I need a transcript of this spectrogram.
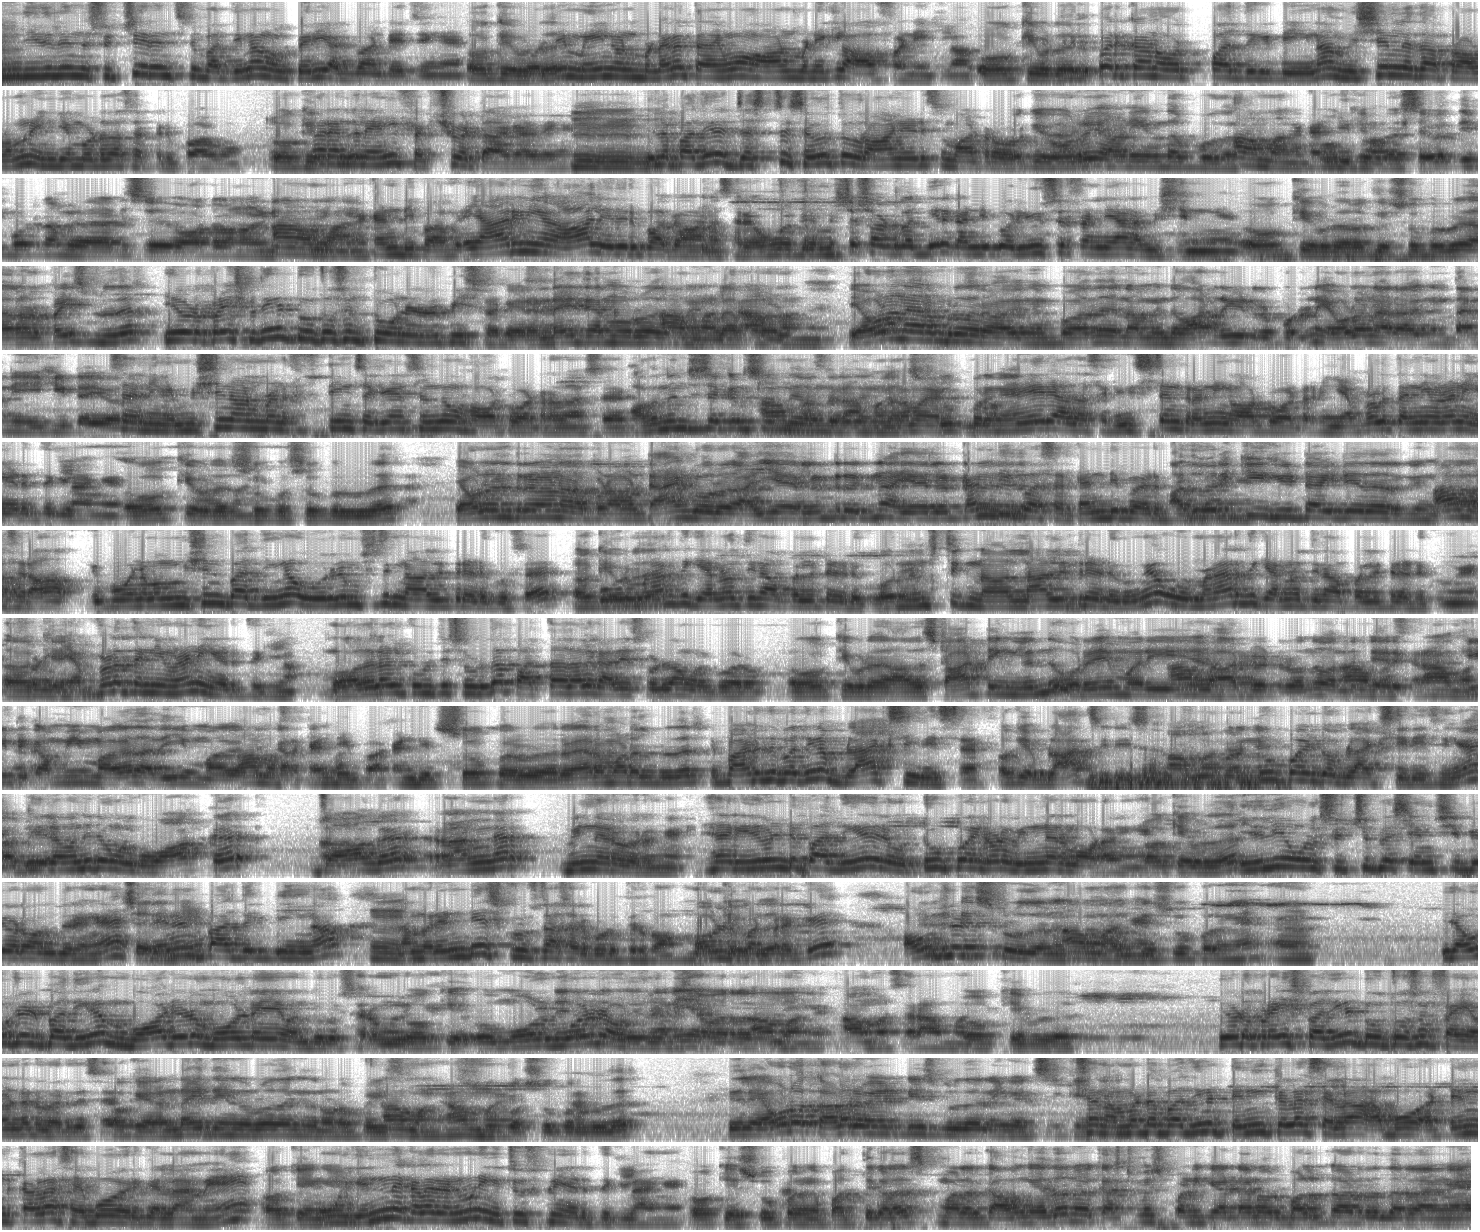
இந்த இதுல இந்த சுவிட்ச் இருந்துச்சு பாத்தீங்கன்னா உங்களுக்கு பெரிய அட்வான்டேஜ்ங்க ஓகே மெயின் ஆன் பண்ணாங்க டைமும் ஆன் பண்ணிக்கலாம் ஆஃப் பண்ணிக்கலாம். ஓகே ரிப்பேருக்கான ஒர்க் பாத்துக்கிட்டீங்கன்னா மிஷின்ல ஏதாவது ப்ராப்ளம்னா இங்க மட்டும் தான் சார் ட்ரிப் ஆகும். ஓகே வேற எந்த லைன்ல ஃபிளக்சுவேட் ஆகாதுங்க. இதுல பாத்தீங்கன்னா ஜஸ்ட் செவுத்து ஒரு ஆணி அடிச்சு மாற்ற ஓகே ஒரே ஆணி இருந்தா போதும். ஆமாங்க கண்டிப்பா. ஓகே செவத்தையும் போட்டு நம்ம அடிச்சு ஓட்டணும் ஆமாங்க கண்டிப்பா. யாரும் நீங்க ஆள் எதிர்பார்க்க வேணாம் சார் உங்களுக்கு மிஸ்டர் ஷாட் பாத்தீங்கன்னா கண்டிப்பா ஒரு user ஃப்ரெண்ட்லியான machine okay brother okay super brother அதோட பிரைஸ் பிரதர் இதோட பிரைஸ் பாத்தீங்கன்னா two thousand two hundred rupees வரும் ரெண்டாயிரத்தி இரநூறுவா ஆமாங்க. எவ்வளவு நேரம் பிரதர் ஆகுங்க? இப்போ வந்து நம்ம இந்த வாட்டர் ஹீட்டர் போட்டோம்னா எவ்வளவு நேரம் ஆகும் தண்ணி ஹீட் ஆகி சார் நீங்க மிஷின் ஆன் பண்ண 15 செகண்ட்ஸ்ல இருந்து ஹாட் வாட்டர் தான் சார் பதினஞ்சு செகண்ட்ஸ் வந்து வந்துருதுங்களா சூப்பருங்க பேரே அதான் sir instant running hot water நீங்க எவ்வளவு தண்ணி வேணா நீங்க எடுத்துக்கலாங்க. Okay brother super super brother எவ்வளவு லிட்டர் வேணும் அப்ப நம்ம டேங்க்ல ஒரு ஐயாயிரம் லிட்டர் இருக்குன்னா ஐயாயிரம் லிட்டர் கண்டிப்பா சார் கண்டிப்பா அது எடுத்து வரைக்கும் ஹீட் ஆயிட்டே தான் இருக்குங்க ஆமா சார் இப்போ நம்ம மிஷின் பாத்தீங்கன்னா ஒரு நிமிஷத்துக்கு நாலு லிட்டர் எடுக்கும் சார் ஒரு மணி. நேரத்துக்கு இருநூத்தி நாற்பது லிட்டர் எடுக்கும். ஒரு நிமிஷத்துக்கு நாலு நாலு லிட்டர் எடுக்குங்க. ஒரு மணி நேரத்துக்கு இருநூத்தி நாற்பது லிட்டர் எடுக்குங்க. எவ்வளவு தண்ணி வேணா நீங்க எடுத்துக்கலாம். முதல் நாள் குளிச்சு சுடுதா பத்தாவது நாளுக்கு அதே சுடுதான் உங்களுக்கு வரும். ஓகே பிரதர் அது ஸ்டார்டிங்ல இருந்து ஒரே மாதிரி ரேட் வந்து வந்துட்டே இருக்கு. Heat sir. கம்மியும் ஆகாது அதிகமாக கண்டிப்பா கண்டிப்பா. சூப்பர் பிரதர் வேற மாடல் பிரதர் இப்போ அடுத்து பாத்தீங்கன்னா black series sir okay black series ஆமா டூ பாயிண்ட் டூ பிளாக் சீரிஸ்ங்க. இதுல வந்துட்டு உங்களுக்கு வாக்கர் ஜாகர் ரன்னர் வின்னர் வருங்க. சார் இது வந்துட்டு பாத்தீங்கன்னா டூ பாயிண்டோட வின்னர் மாடலுங்க ஓகே இதுலயும் உங்களுக்கு சுவிட்ச் பிளஸ் எம்சிபியோட வந்துருங்க. என்னன்னு பாத்துக்கிட்டீங்கன்னா நம்ம ரெண்டே ஸ்க்ரூஸ் தான் சார் கொடுத்துருக்கோம். மோல்டு பண்றதுக்கு. அவுட்லெட் ஸ்க்ரூ ஆமாங்க. சூப்பருங்க இது அவுட்லெட் பாத்தீங்கன்னா பாடியோட மோல்டே வந்துரும் சார் உங்களுக்கு. ஓகே மோல்டு மோல்டு அவுட்லெட் தனியா வர்றது ஆமாங்க ஆமா சார் ஆமா. ஓகே பிரதர் இதோட பிரைஸ் பாத்தீங்கன்னா டூ தௌசண்ட் ஃபைவ் ஹண்ட்ரட் வருது சார் ஓகே ரெண்டாயிரத்தி ஐநூறு ரூபா தான் இதனோட பிரைஸ் ஆமாங்க. சூப்பர் சூப்பர் பிரதர் இதுல எவ்வளவு கலர் வெரைட்டிஸ் பிரதர் நீங்க வச்சிருக்கீங்க? சார் நம்மகிட்ட பாத்தீங்கன்னா டென் கலர்ஸ் எல்லாம் அபோ டென் கலர்ஸ் எபோ இருக்கு எல்லாமே. ஓகேங்க உங்களுக்கு என்ன கலர் வேணுமோ நீங்க சூஸ் பண்ணி எடுத்துக்கலாங்க. ஓகே சூப்பருங்க பத்து கலர்ஸ்க்கு மேல இருக்கு. அவங்க ஏதோ கஸ்டமைஸ் பண்ணி கேட்டாங்க ஒரு பல்க் ஆர்டர் தர்றாங்க.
